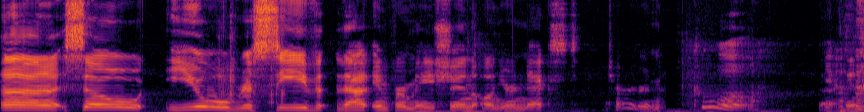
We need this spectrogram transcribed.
Uh. So you will receive that information on your next turn. Cool. That Yeah. in-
